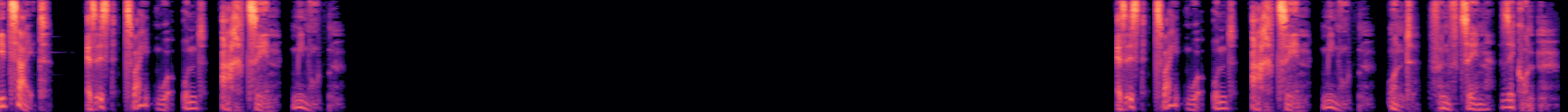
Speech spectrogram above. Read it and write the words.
Die Zeit. Es ist zwei Uhr und achtzehn Minuten. Es ist zwei Uhr und achtzehn Minuten und fünfzehn Sekunden.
